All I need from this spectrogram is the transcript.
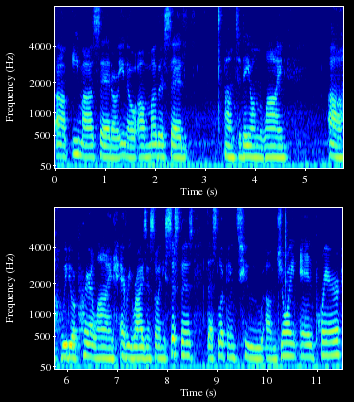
um, said, or, you know, our mother said um, today on the line uh, we do a prayer line every rising. So, any sisters that's looking to um, join in prayer,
